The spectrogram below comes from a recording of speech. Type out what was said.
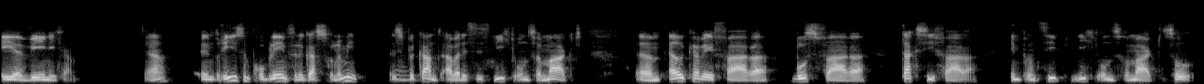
eher weniger. Ja, ein Riesenproblem für die Gastronomie ist mhm. bekannt, aber das ist nicht unser Markt. Ähm, Lkw-Fahrer, Busfahrer, Taxifahrer, im Prinzip nicht unser Markt. So,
